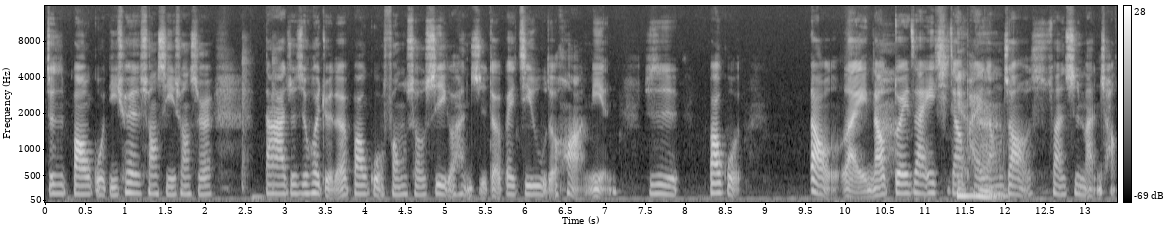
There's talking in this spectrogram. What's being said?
就是包裹，的确双十一、双十二，大家就是会觉得包裹丰收是一个很值得被记录的画面，就是包裹。到来，然后堆在一起，这样拍一张照，算是蛮常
